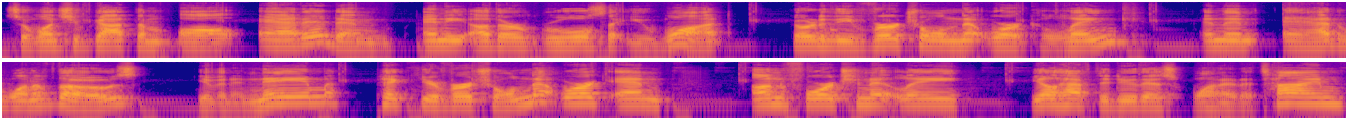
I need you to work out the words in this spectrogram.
So once you've got them all added and any other rules that you want, go to the virtual network link and then add one of those, give it a name, pick your virtual network, and unfortunately, you'll have to do this one at a time.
